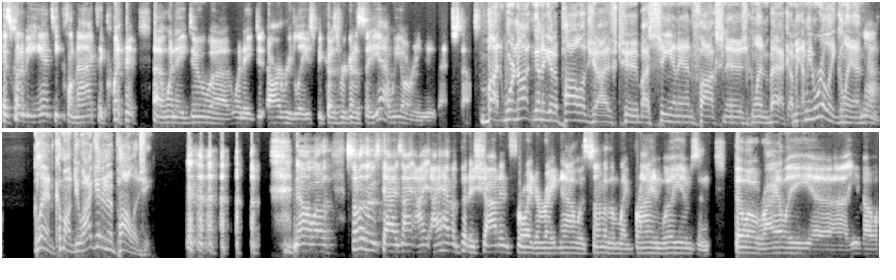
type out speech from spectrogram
it's going to be anticlimactic when uh, when they do uh, when they do, are released because we're going to say, yeah, we already knew that stuff. But we're not going to get apologized to by CNN, Fox News, Glenn Beck. I mean, I mean, really, Glenn. Yeah. Glenn, come on, do I get an apology? no, well, some of those guys, I, I, I, have a bit of Schadenfreude right now with some of them, like Brian Williams and Bill O'Reilly. Uh, you know,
